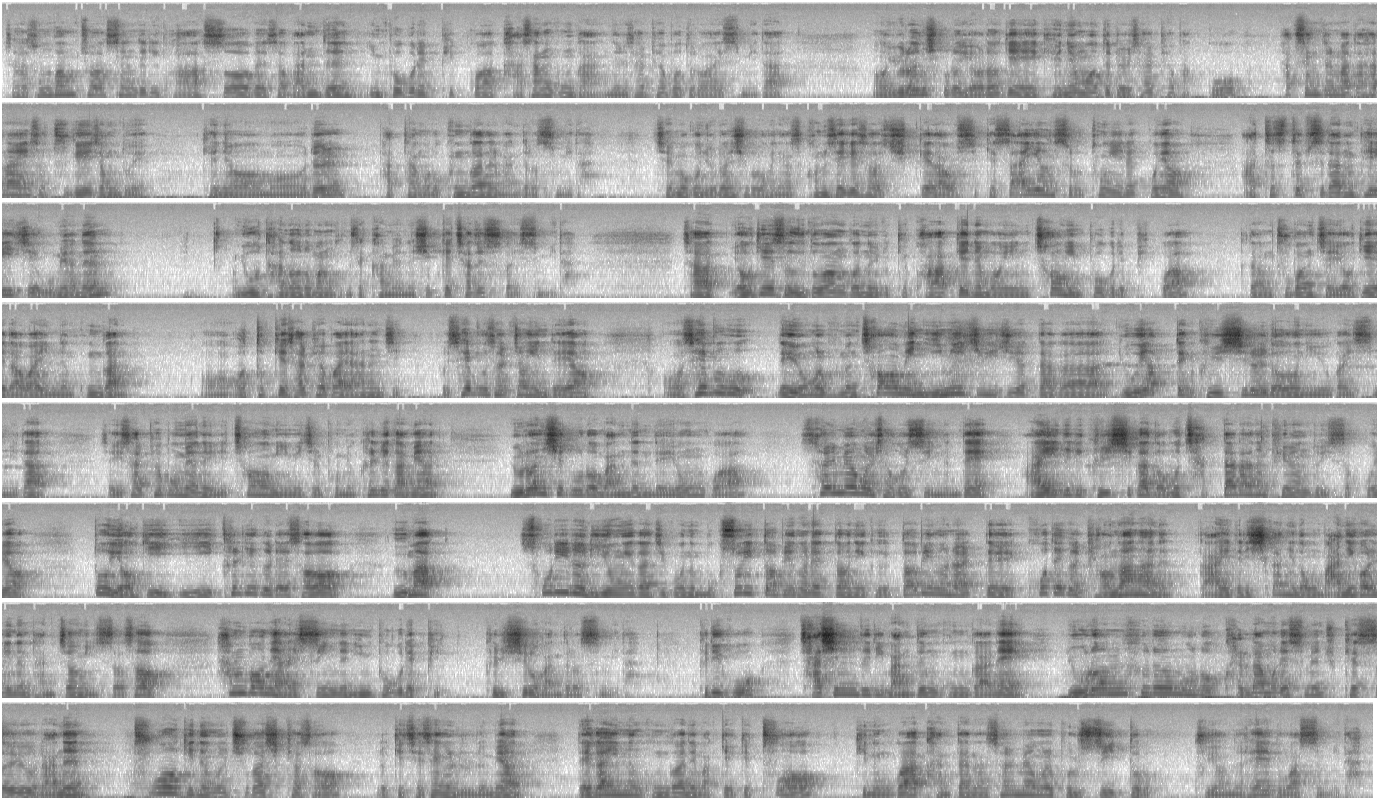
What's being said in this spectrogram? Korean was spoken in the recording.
자, 송광초 학생들이 과학 수업에서 만든 인포그래픽과 가상 공간을 살펴보도록 하겠습니다. 어, 이런 식으로 여러 개의 개념어들을 살펴봤고 학생들마다 하나에서 두 개 정도의 개념어를 바탕으로 공간을 만들었습니다. 제목은 이런 식으로 그냥 검색해서 쉽게 나올 수 있게 사이언스로 통일했고요. 아트스텝스라는 페이지에 오면은 요 단어로만 검색하면 쉽게 찾을 수가 있습니다. 자, 여기에서 의도한 거는 이렇게 과학 개념어인 처음 인포그래픽과 그 다음 두 번째 여기에 나와 있는 공간 어, 떻게 살펴봐야 하는지 그리고 세부 설정인데요. 어, 세부 내용을 보면 처음엔 이미지 위주였다가 요약된 글씨를 넣은 이유가 있습니다. 자, 이 살펴보면 이 처음 이미지를 보면 클릭하면 이런 식으로 만든 내용과 설명을 적을 수 있는데 아이들이 글씨가 너무 작다라는 표현도 있었고요. 또 여기 이 클릭을 해서 음악 소리를 이용해 가지고는 목소리 더빙을 했더니 그 더빙을 할 때 코덱을 변환하는 그러니까 아이들이 시간이 너무 많이 걸리는 단점이 있어서 한 번에 알 수 있는 인포그래픽 글씨로 만들었습니다. 그리고 자신들이 만든 공간에 이런 흐름으로 관람을 했으면 좋겠어요 라는 투어 기능을 추가시켜서 이렇게 재생을 누르면 내가 있는 공간에 맞게 이렇게 투어 기능과 간단한 설명을 볼 수 있도록 구현을 해 놓았습니다.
